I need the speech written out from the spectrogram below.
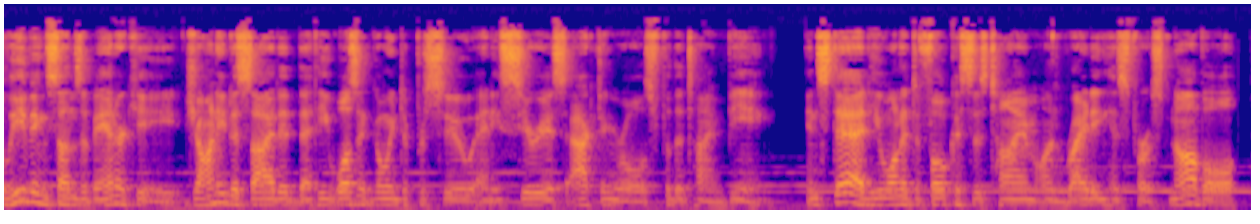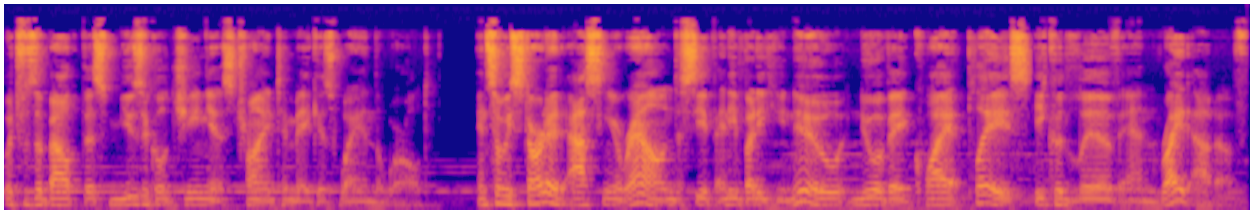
leaving Sons of Anarchy, Johnny decided that he wasn't going to pursue any serious acting roles for the time being. Instead, he wanted to focus his time on writing his first novel, which was about this musical genius trying to make his way in the world. And so he started asking around to see if anybody he knew knew of a quiet place he could live and write out of.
